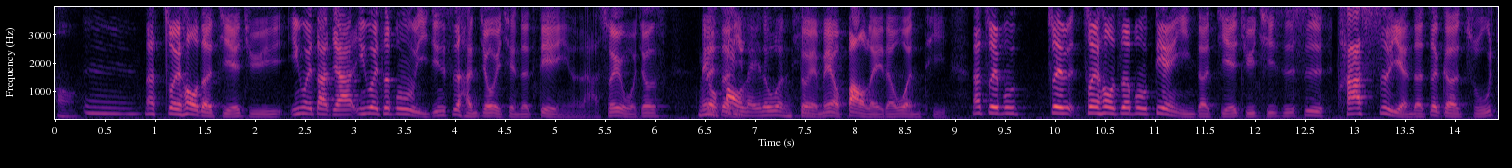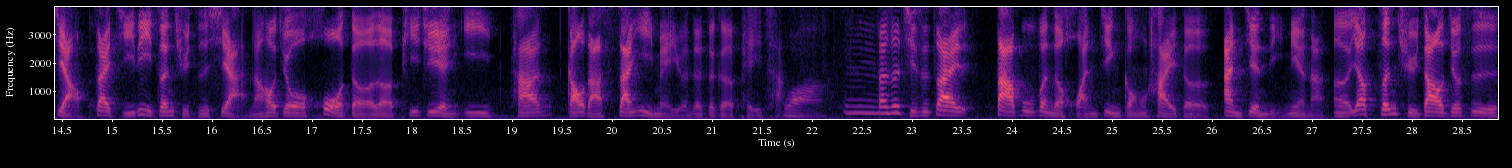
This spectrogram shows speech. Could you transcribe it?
哦，嗯，那最后的结局，因为大家因为这部已经是很久以前的电影了啦，所以我就没有爆雷的问题。对，没有爆雷的问题。那这部最最后这部电影的结局，其实是他饰演的这个主角在极力争取之下，然后就获得了 PG&E 他高达三亿美元的这个赔偿。哇，嗯，但是其实，在大部分的环境公害的案件里面呢，呃，要争取到就是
